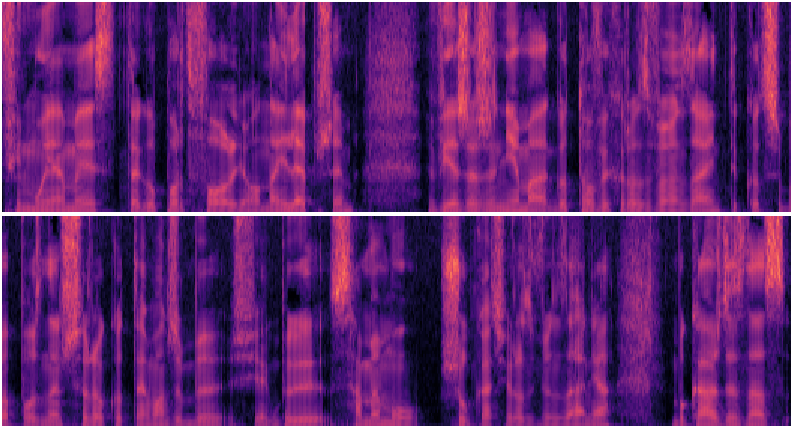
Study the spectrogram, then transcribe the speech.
filmujemy z tego portfolio najlepszym. Wierzę, że nie ma gotowych rozwiązań, tylko trzeba poznać szeroko temat, żeby jakby samemu szukać rozwiązania, bo każdy z nas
